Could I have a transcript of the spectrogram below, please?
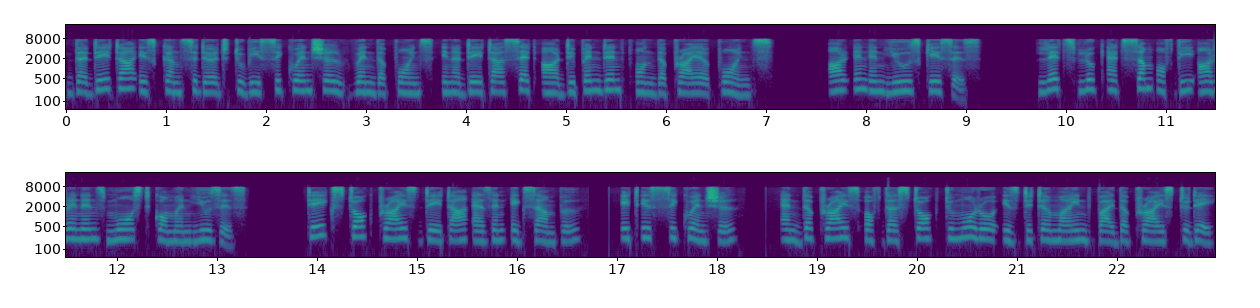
The data is considered to be sequential when the points in a data set are dependent on the prior points. RNN use cases. Let's look at some of the RNN's most common uses. Take stock price data as an example, it is sequential, and the price of the stock tomorrow is determined by the price today.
